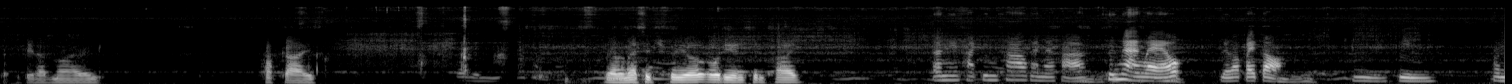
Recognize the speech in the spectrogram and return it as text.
that we've been admiring. Tough guys. You have a message for your audience in Thai? ตอนนี้พักกินข้าวกันนะคะครึ่งทางแล้ว เดี๋ยวเราไปต่อ อืมกิน คน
